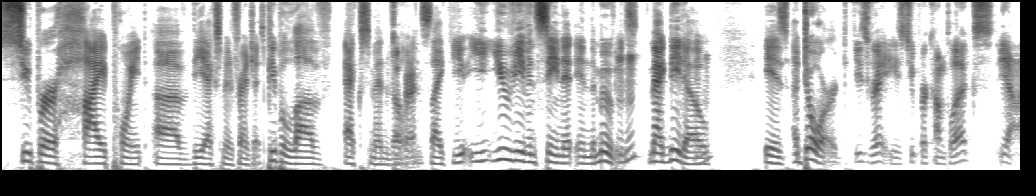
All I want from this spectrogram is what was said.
super high point of the X Men franchise. People love X Men villains. Like you, you, you've even seen it in the movies. Mhm. Magneto Mhm. Is adored. he's great he's super complex yeah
